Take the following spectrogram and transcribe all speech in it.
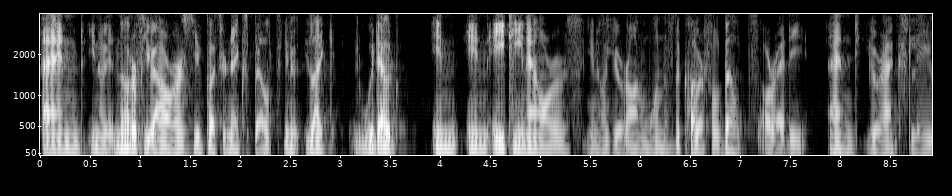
and you know, another few hours, you've got your next belt. You know, like without in in 18 hours you know you're on one of the colorful belts already and you're actually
